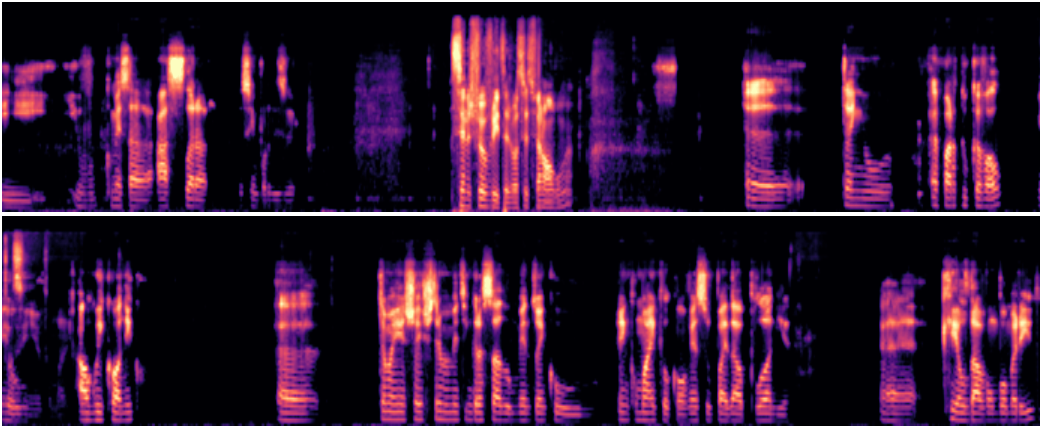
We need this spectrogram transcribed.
e, e começa a, a acelerar, assim por dizer. Cenas favoritas, vocês tiveram alguma? Uh, tenho a parte do cavalo, eu, Sim, eu também. algo icónico. Uh, também achei extremamente engraçado o momento em que o, em que o Michael convence o pai da Apolónia uh, que ele dava um bom marido.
